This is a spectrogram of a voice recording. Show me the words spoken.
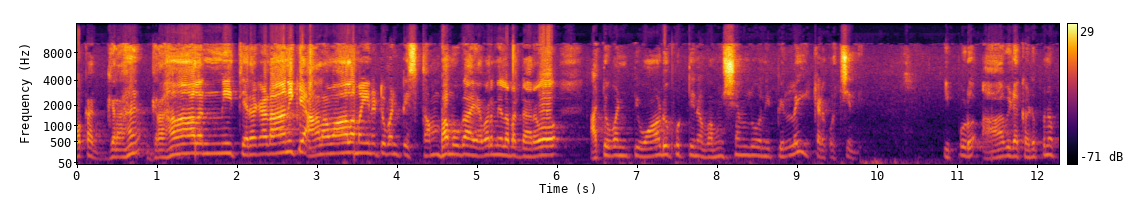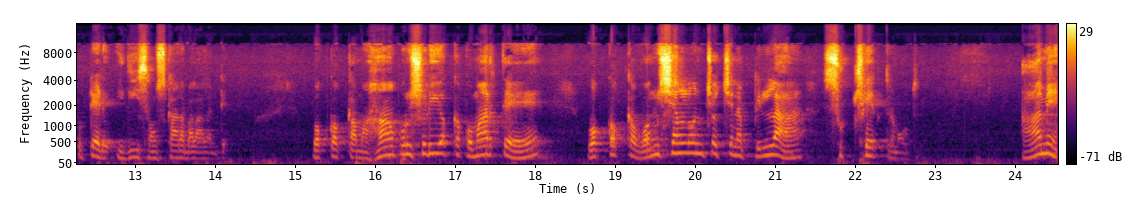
ఒక గ్రహ గ్రహాలన్నీ తిరగడానికి ఆలవాలమైనటువంటి స్తంభముగా ఎవరు నిలబడ్డారో అటువంటి వాడు పుట్టిన వంశంలోని పిల్ల ఇక్కడికి వచ్చింది ఇప్పుడు ఆవిడ కడుపున పుట్టాడు ఇది సంస్కార బలాలంటే. ఒక్కొక్క మహాపురుషుడి యొక్క కుమార్తె ఒక్కొక్క వంశంలోంచి వచ్చిన పిల్ల సుక్షేత్రమవుతుంది. ఆమె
